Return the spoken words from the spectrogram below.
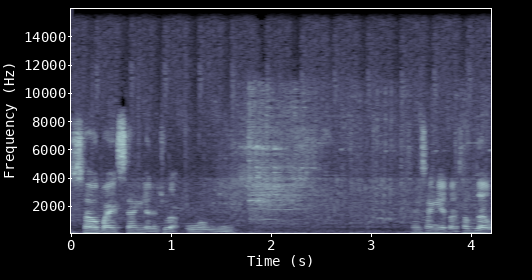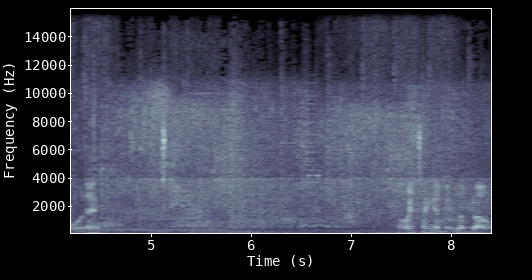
sau bay sang nhật là chú ạ. Ui. Sang nhật là sắp giàu rồi đấy. Nó sang nhật thì rất giàu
